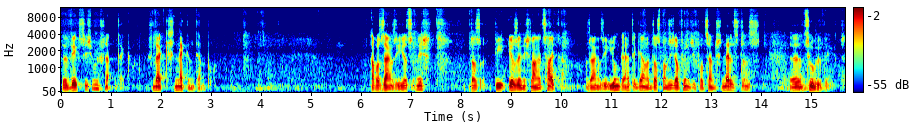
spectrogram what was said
bewegt sich im Schneckentempo. Schneck, Schneckentempo. Aber sagen Sie jetzt nicht, dass die irrsinnig lange Zeit haben. Sagen Sie, Juncker hätte gerne, dass man sich auf 50 Prozent schnellstens äh, zubewegt.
